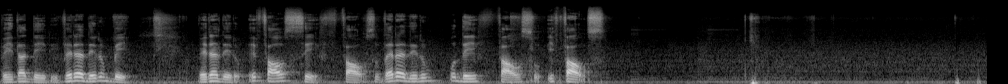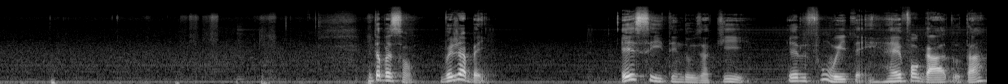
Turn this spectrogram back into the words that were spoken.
verdadeiro e verdadeiro B. Verdadeiro e falso, C. Falso, verdadeiro, o D, falso e falso. Então, pessoal, veja bem. Esse item 2 aqui, ele foi um item revogado, tá?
